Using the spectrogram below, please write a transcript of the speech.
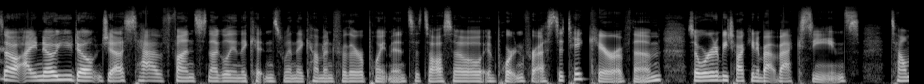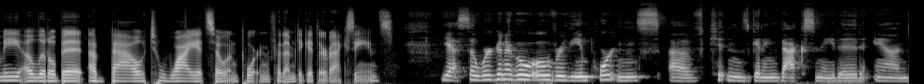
so I know you don't just have fun snuggling the kittens when they come in for their appointments. It's also important for us to take care of them. So we're going to be talking about vaccines. Tell me a little bit about why it's so important for them to get their vaccines. Yes, so we're going to go over the importance of kittens getting vaccinated and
